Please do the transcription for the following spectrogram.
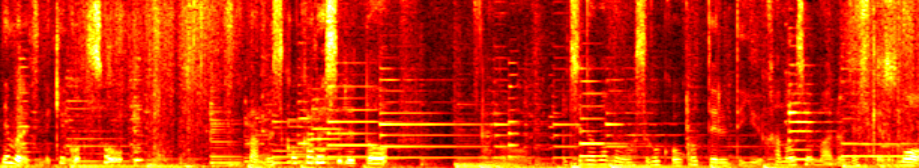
でもですね結構そう、まあ、息子からするとあのうちのママもすごく怒ってるっていう可能性もあるんですけども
